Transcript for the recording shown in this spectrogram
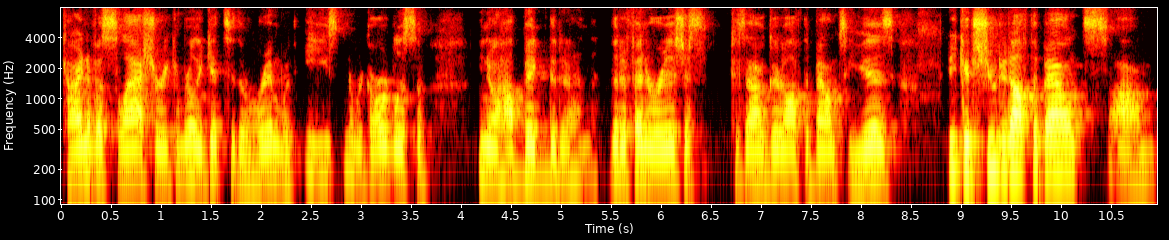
kind of a slasher. He can really get to the rim with ease, regardless of you know how big the the defender is, just because how good off the bounce he is. He could shoot it off the bounce. Um,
